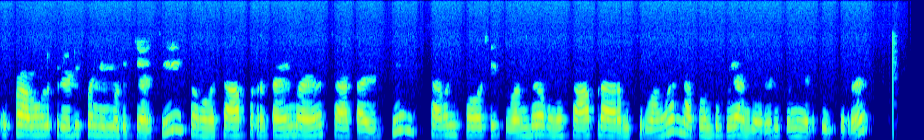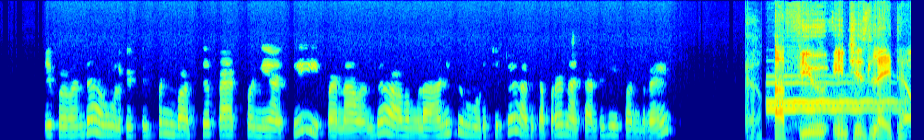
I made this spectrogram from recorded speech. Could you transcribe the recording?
இப்போ அவங்களுக்கு ரெடி பண்ணி முடிச்சாச்சு. இப்போ அவங்க சாப்பிட்ற டைம் ஸ்டார்ட் ஆகிடுச்சு செவன் ஃபார்ட்டிக்கு வந்து அவங்க சாப்பிட ஆரம்பிச்சிருவாங்க. நான் கொண்டு போய் அங்கே ரெடி பண்ணி எடுத்து வச்சிடுறேன். இப்போ வந்து அவங்களுக்கு டிஃபன் பாக்ஸை பேக் பண்ணியாச்சு. இப்போ நான் வந்து அவங்கள அனுப்பி முடிச்சுட்டு அதுக்கப்புறம் நான் கண்டினியூ பண்ணுறேன் A few inches later.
